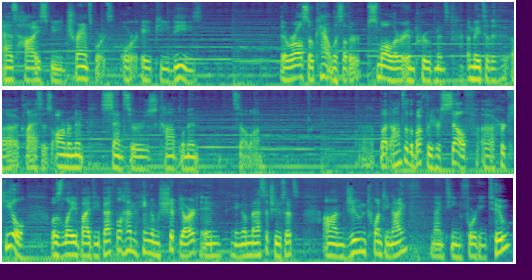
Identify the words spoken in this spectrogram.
as high speed transports, or APDs. There were also countless other smaller improvements made to the uh, class's armament, sensors, complement, so on. Uh, but onto the Buckley herself, uh, her keel was laid by the Bethlehem Hingham Shipyard in Hingham, Massachusetts on June 29, 1942,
